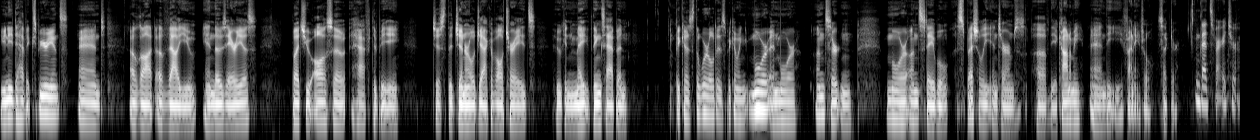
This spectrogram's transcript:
You need to have experience and a lot of value in those areas, but you also have to be just the general jack of all trades who can make things happen because the world is becoming more and more uncertain, more unstable, especially in terms of the economy and the financial sector. That's very true.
